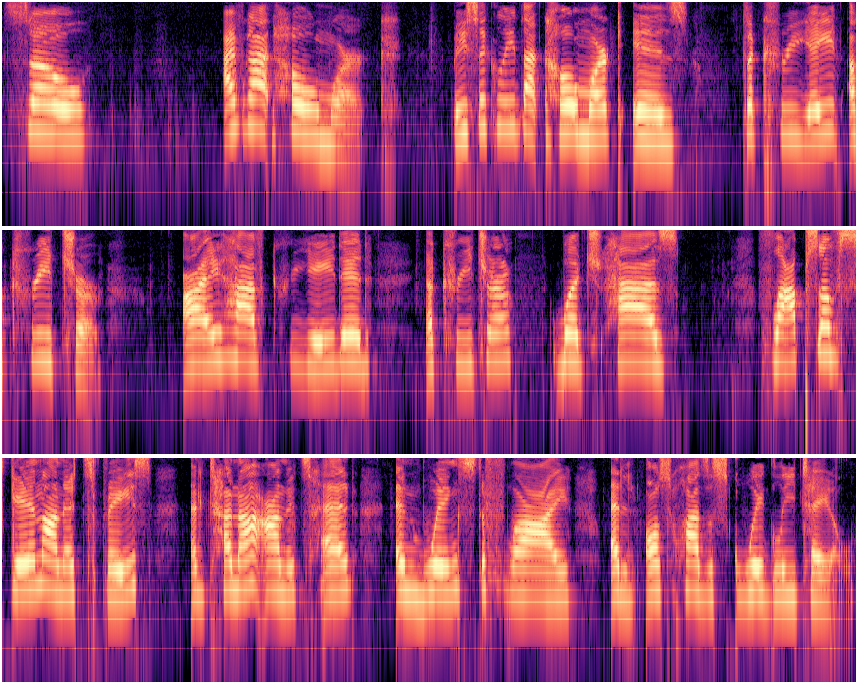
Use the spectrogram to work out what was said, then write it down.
So, I've got homework. Basically, that homework is to create a creature. I have created a creature which has flaps of skin on its face, antenna on its head, and wings to fly, and it also has a squiggly tail.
